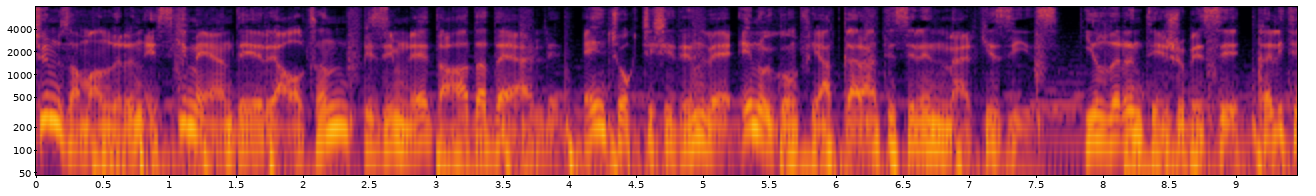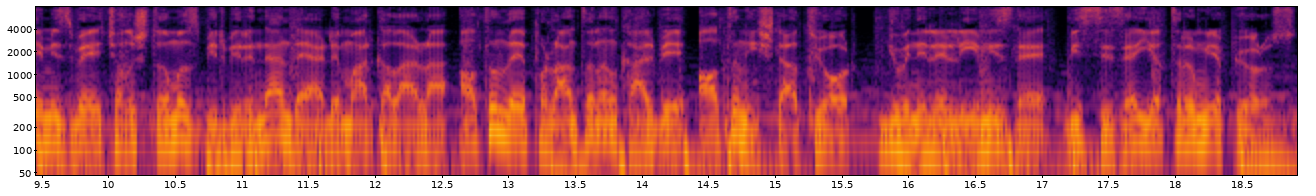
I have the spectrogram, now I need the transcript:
Tüm zamanların eskimeyen değeri altın bizimle daha da değerli. En çok çeşidin ve en uygun fiyat garantisinin merkeziyiz. Yılların tecrübesi, kalitemiz ve çalıştığımız birbirinden değerli markalarla altın ve pırlantanın kalbi altın işle atıyor. Güvenilirliğimizle biz size yatırım yapıyoruz.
